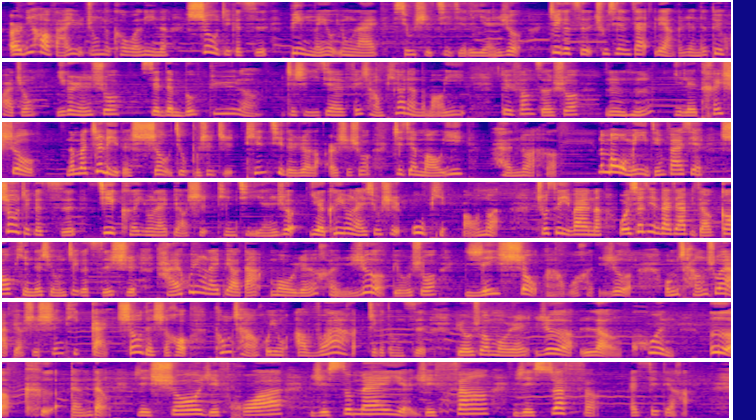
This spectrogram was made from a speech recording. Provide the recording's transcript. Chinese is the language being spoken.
而你好法语中的课文里呢，show 这个词并没有用来修饰季节的炎热。这个词出现在两个人的对话中，一个人说 c'est un beau pull，这是一件非常漂亮的毛衣，对方则说，嗯哼，il est très chaud。那么这里的 show 就不是指天气的热了，而是说这件毛衣很暖和。那么我们已经发现，show 这个词既可以用来表示天气炎热，也可以用来修饰物品保暖。除此以外呢，我相信大家比较高频的使用这个词时，还会用来表达某人很热，比如说 j show 啊，我很热。我们常说呀，表示身体感受的时候，通常会用 avoir 这个动词，比如说某人热、冷、困、饿、渴等等。j chaud, j froid, j sommeil, j faim, j soif，etc.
